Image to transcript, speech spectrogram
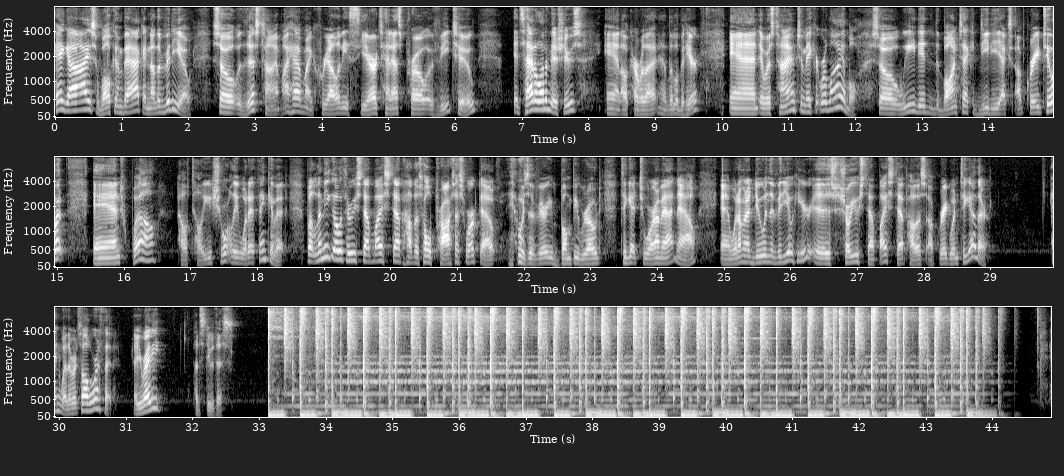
Hey guys, welcome back, another video. So this time I have my Creality CR10S Pro V2. It's had a lot of issues and I'll cover that in a little bit here. And it was time to make it reliable. So we did the Bondtech DDX upgrade to it and well, I'll tell you shortly what I think of it. But let me go through step by step how this whole process worked out. It was a very bumpy road to get to where I'm at now. And what I'm gonna do in the video here is show you step by step how this upgrade went together and whether it's all worth it. Are you ready? Let's do this.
